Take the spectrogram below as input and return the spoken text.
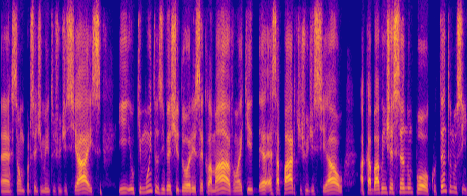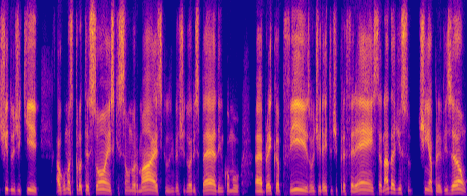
é, são procedimentos judiciais, e o que muitos investidores reclamavam é que essa parte judicial acabava engessando um pouco, tanto no sentido de que algumas proteções que são normais, que os investidores pedem, como é, break-up fees ou direito de preferência, nada disso tinha previsão,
